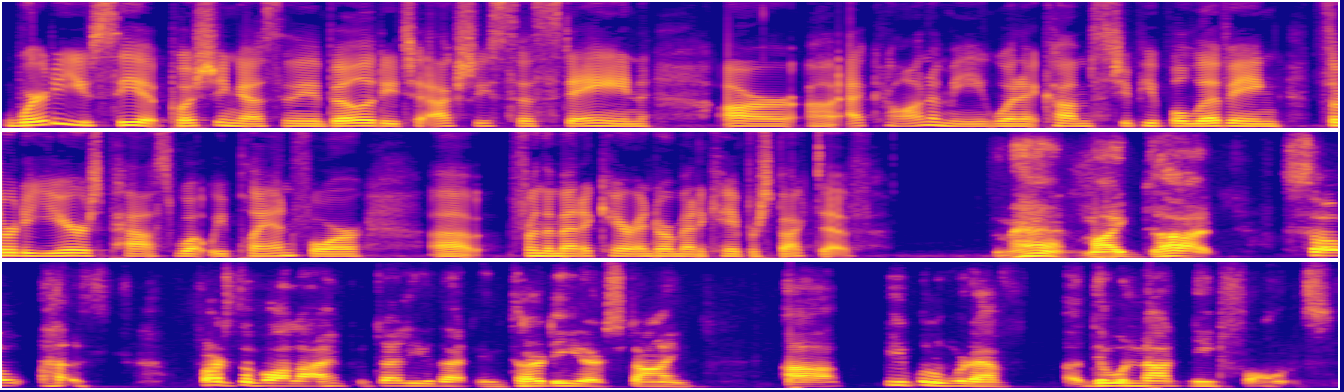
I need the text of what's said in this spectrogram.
where do you see it pushing us in the ability to actually sustain our uh, economy when it comes to people living 30 years past what we plan for uh, from the Medicare and or Medicaid perspective? Man, my God. So, uh, First of all, I have to tell you that in 30 years' time, uh, people would have, uh, they will not need phones.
